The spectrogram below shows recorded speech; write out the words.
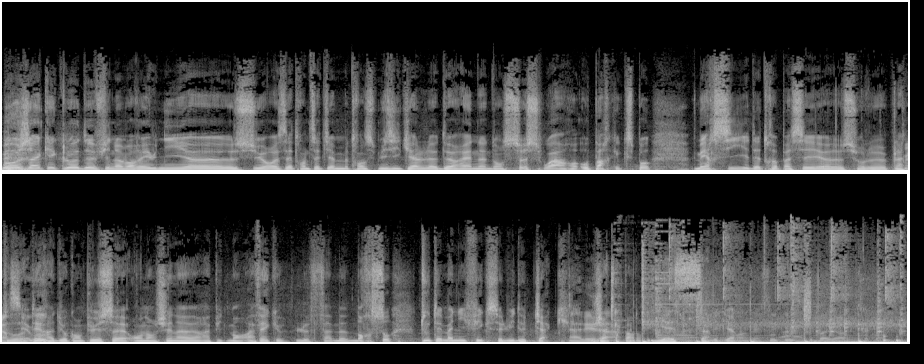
Bon, Jacques et Claude finalement réunis euh, sur cette 37e transmusicale de Rennes, donc ce soir au Parc Expo. Merci d'être passé euh, sur le plateau des Radio Campus. On enchaîne euh, rapidement avec le fameux morceau Tout est magnifique, celui de Jack. Allez, Jacques, pardon. Yes.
